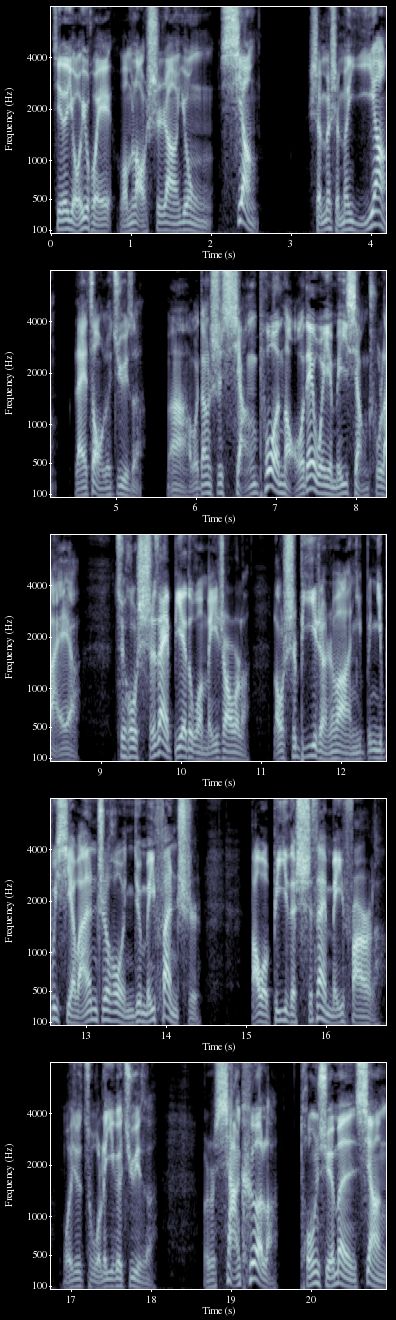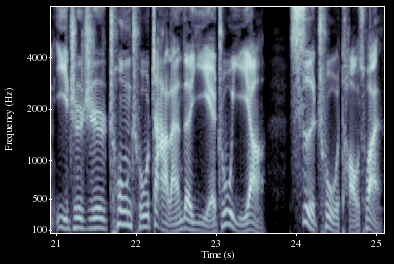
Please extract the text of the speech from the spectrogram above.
记得有一回，我们老师让用像什么什么一样来造个句子啊，我当时想破脑袋，我也没想出来呀。最后实在憋得我没招了，老师逼着是吧？你你不写完之后你就没饭吃。把我逼得实在没法了，我就组了一个句子，我说下课了，同学们像一只只冲出栅栏的野猪一样四处逃窜。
